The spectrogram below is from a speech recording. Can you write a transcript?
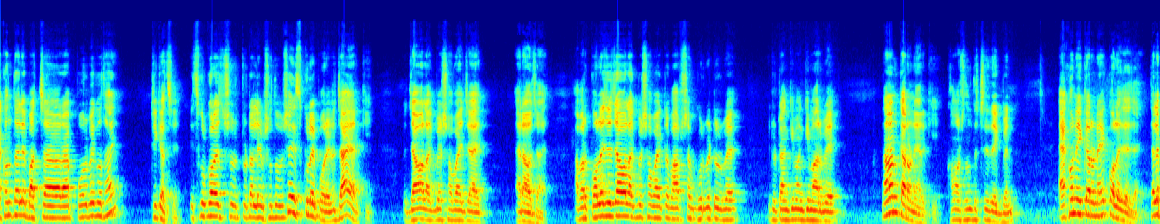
এখন তাহলে বাচ্চারা পড়বে কোথায়? ঠিক আছে, স্কুল কলেজ টোটালি শুধু সে স্কুলে পড়ে যায় আর কি। যাওয়া লাগবে, সবাই যায়, এরাও যায়। আবার কলেজে যাওয়া লাগবে, সবাই একটা ভাবসাব ঘুরবে টুরবে, একটু টাঙ্কি মাঙ্কি মারবে। নানান কারণে আর কি। ক্ষমা সন্তুষ্টি দেখবেন। এখন এই কারণে কলেজে যায়। তাহলে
